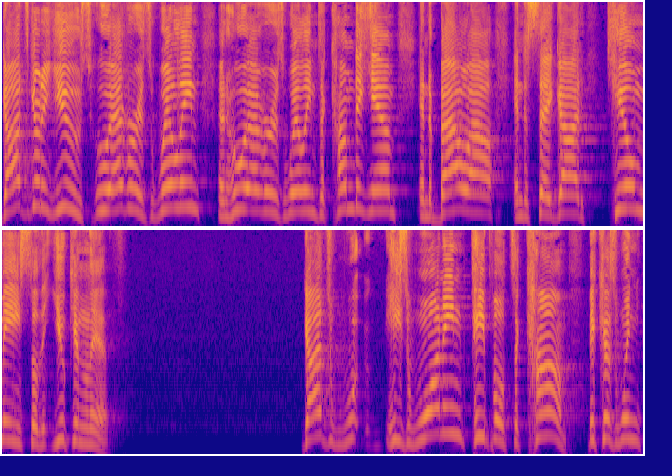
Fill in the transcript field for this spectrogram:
God's going to use whoever is willing and whoever is willing to come to Him and to bow out and to say, God, kill me so that you can live. God's He's wanting people to come because when,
